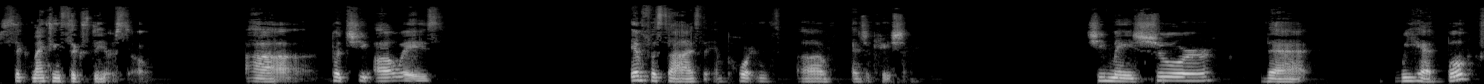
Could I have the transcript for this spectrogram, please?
1960 or so. Uh, but she always emphasized the importance of education she made sure that we had books.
